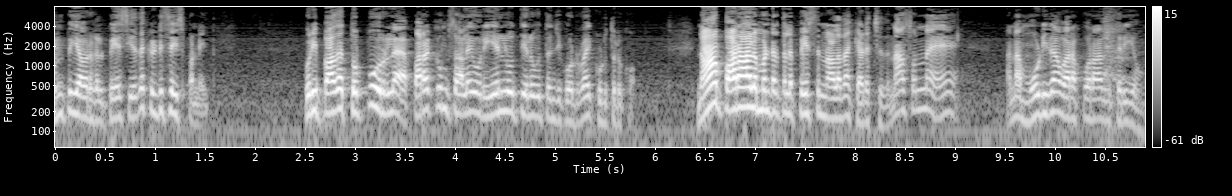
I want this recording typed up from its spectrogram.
எம்பி அவர்கள் பேசியதை கிரிட்டிசைஸ் பண்ணிட்டு. குறிப்பாக தொப்பூரில் பறக்கும் சாலை ஒரு 775 எழுபத்தஞ்சு கோடி ரூபாய் கொடுத்துருக்கோம். நான் பாராளுமன்றத்தில் பேசுனால தான் கிடைச்சது. நான் சொன்னேன் அண்ணா மோடி தான் வரப்போறான்னு தெரியும்.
